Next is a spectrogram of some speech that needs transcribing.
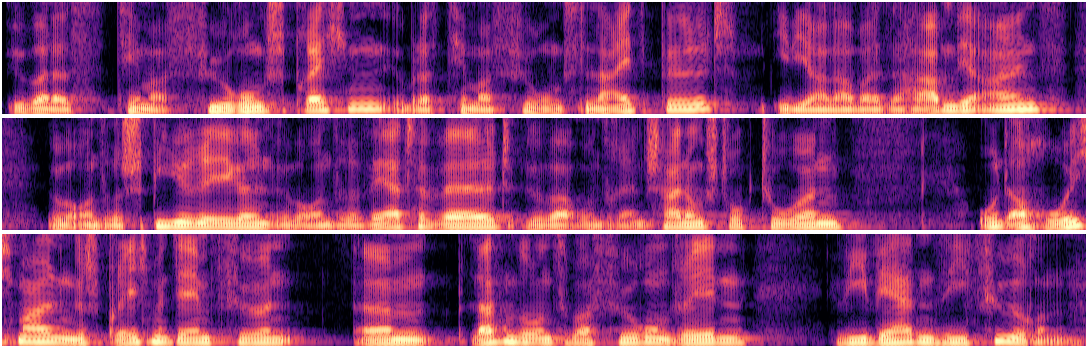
über das Thema Führung sprechen, über das Thema Führungsleitbild. Idealerweise haben wir eins, über unsere Spielregeln, über unsere Wertewelt, über unsere Entscheidungsstrukturen und auch ruhig mal ein Gespräch mit dem führen. Ähm, lassen Sie uns über Führung reden. Wie werden Sie führen?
